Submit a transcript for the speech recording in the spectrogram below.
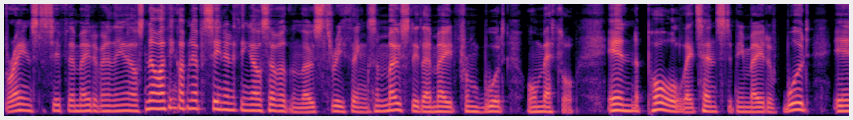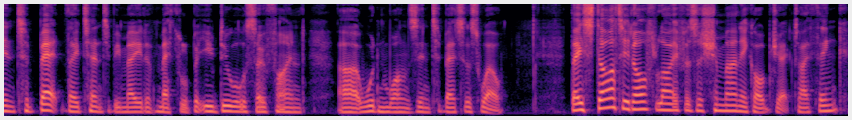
brains to see if they're made of anything else. No, I think I've never seen anything else other than those three things, and mostly they're made from wood or metal. In Nepal, they tend to be made of wood. In Tibet, they tend to be made of metal, but you do also find uh, wooden ones in Tibet as well. They started off life as a shamanic object, I think.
